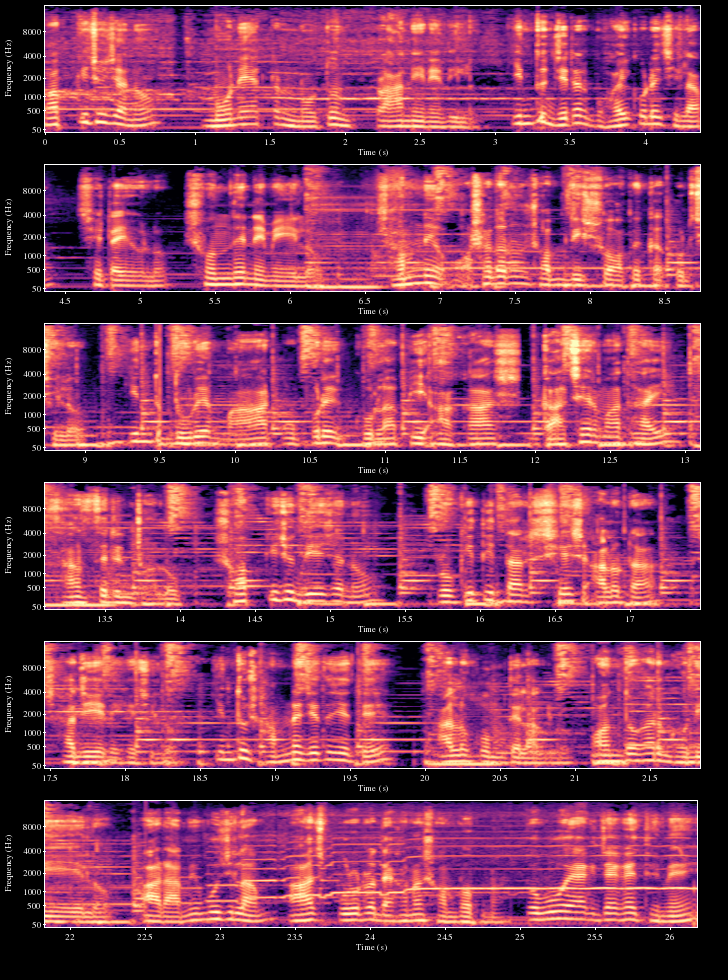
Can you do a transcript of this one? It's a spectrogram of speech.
সবকিছু যেন মনে একটা নতুন প্রাণ এনে দিল। কিন্তু যেটার ভয় করেছিলাম সেটাই হলো, সন্ধে নেমে এলো। সামনে অসাধারণ সব দৃশ্য অপেক্ষা করছিল, কিন্তু দূরে মাঠ, উপরে গোলাপি আকাশ, গাছের মাথায় সানসেটের ঝলক, সবকিছু দিয়ে যেন প্রকৃতি তার শেষ আলোটা সাজিয়ে রেখেছিল। কিন্তু সামনে যেতে যেতে আলো কমতে লাগল। অন্ধকার ঘনিয়ে এলো। আর আমি বুঝলাম, আজ পুরোটা দেখানো সম্ভব না। তবুও এক জায়গায় থেমে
